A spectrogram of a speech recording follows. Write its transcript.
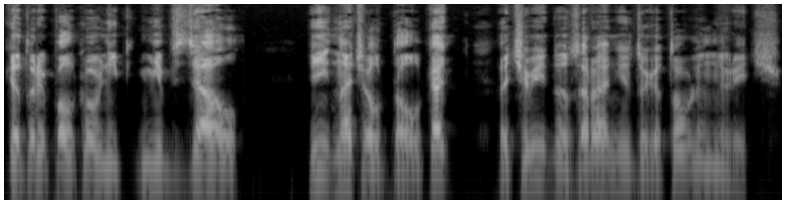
который полковник не взял, и начал толкать, очевидно, заранее заготовленную речь.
